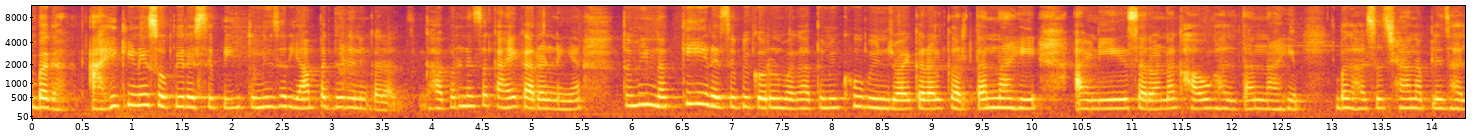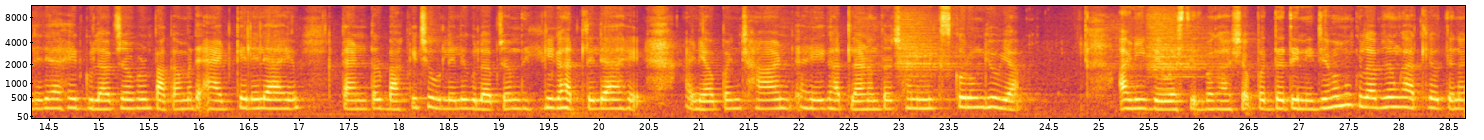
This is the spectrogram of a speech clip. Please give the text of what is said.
बघा आहे की नाही सोपी रेसिपी तुम्ही जर या पद्धतीने कराल घाबरण्याचं काही कारण नाही आहे तुम्ही नक्की ही रेसिपी करून बघा तुम्ही खूप एन्जॉय कराल करतानाही आणि सर्वांना खाऊ घालतानाही. बघा असं छान आपले झालेले आहेत गुलाबजाम पण पाकामध्ये ॲड केलेले आहे. त्यानंतर बाकीचे उरलेले गुलाबजाम देखील घातलेले आहे. आणि आपण छान हे घातल्यानंतर छान मिक्स करून घेऊया. आणि व्यवस्थित बघा अशा पद्धतीने जेव्हा मी गुलाबजाम घातले होते ना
